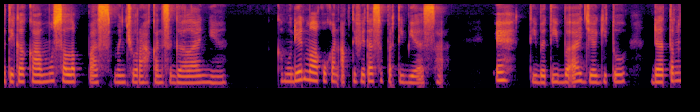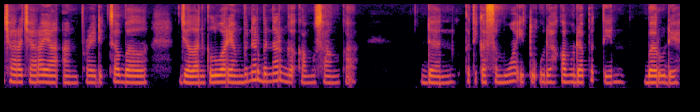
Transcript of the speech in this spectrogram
Ketika kamu selepas mencurahkan segalanya, kemudian melakukan aktivitas seperti biasa, eh tiba-tiba aja gitu datang cara-cara yang unpredictable, jalan keluar yang benar-benar gak kamu sangka. Dan ketika semua itu udah kamu dapetin, baru deh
